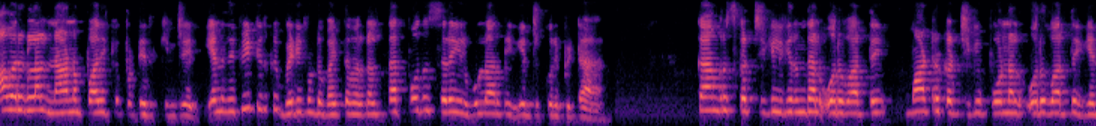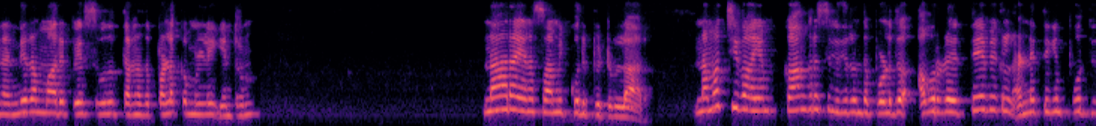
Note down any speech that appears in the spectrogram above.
அவர்களால் நானும் பாதிக்கப்பட்டிருக்கின்றேன். எனது வீட்டிற்கு வெடிகுண்டு வைத்தவர்கள் தற்போது சிறையில் உள்ளார்கள் என்று குறிப்பிட்டார். காங்கிரஸ் கட்சியில் இருந்தால் ஒரு வார்த்தை மாற்றுக் கட்சிக்கு போனால் ஒரு வார்த்தை என நிறம் மாறி பேசுவது தனது பழக்கமில்லை என்றும் நாராயணசாமி குறிப்பிட்டுள்ளார். நமச்சிவாயம் காங்கிரஸில் இருந்த பொழுது அவருடைய தேவைகள் அனைத்தையும் பூர்த்தி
